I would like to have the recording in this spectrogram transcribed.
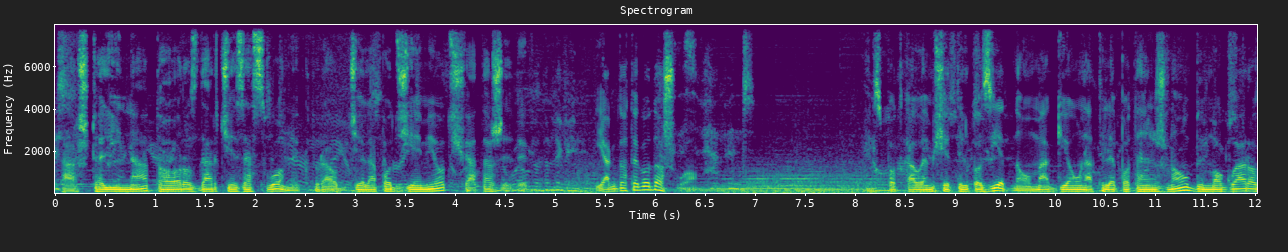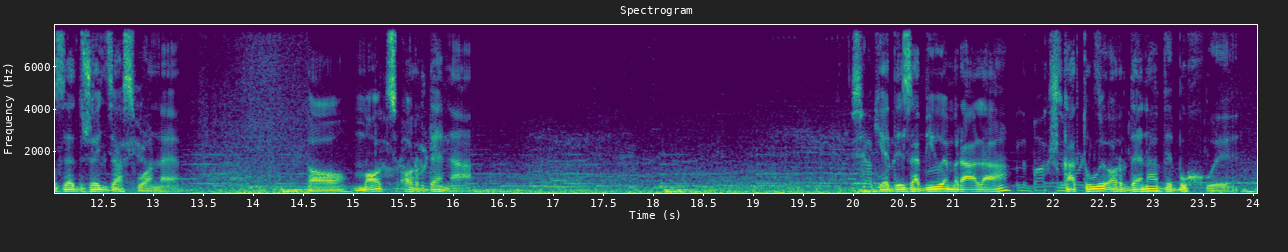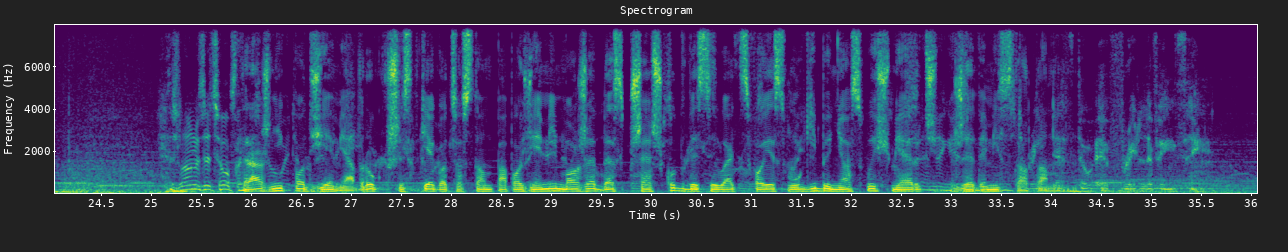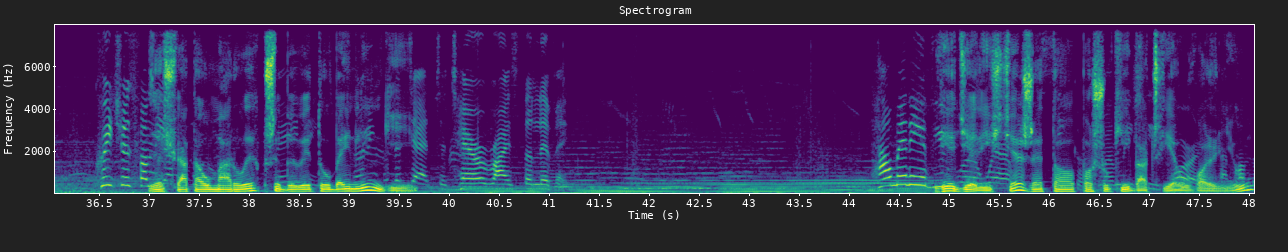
Ta szczelina to rozdarcie zasłony, która oddziela podziemie od świata żywych. Jak do tego doszło? Spotkałem się tylko z jedną magią na tyle potężną, by mogła rozedrzeć zasłonę. To moc Ordena. Kiedy zabiłem Rala, szkatuły Ordena wybuchły. Strażnik podziemia, wróg wszystkiego, co stąpa po ziemi, może bez przeszkód wysyłać swoje sługi, by niosły śmierć żywym istotom. Ze świata umarłych przybyły tu you Wiedzieliście, że to poszukiwacz je uwolnił?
